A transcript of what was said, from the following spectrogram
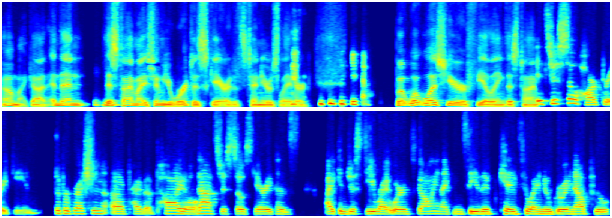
Oh my God. And then this Mhm. time I assume you weren't as scared. It's 10 years later. yeah. But what was your feeling this time? It's just so heartbreaking. The progression of Private Pyle, that's just so scary because I can just see right where it's going. I can see the kids who I knew growing up who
